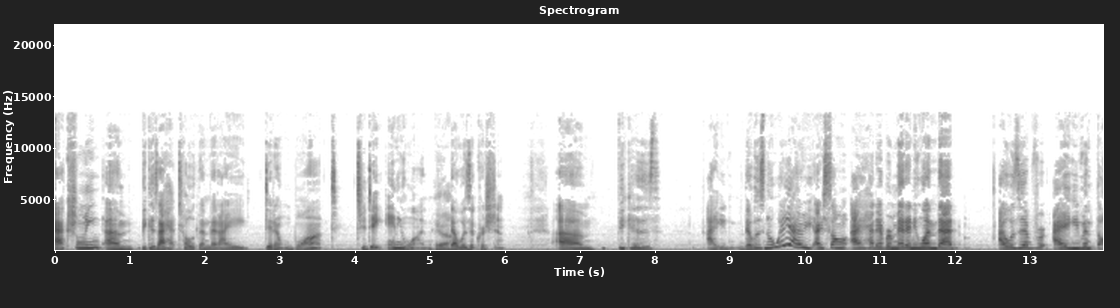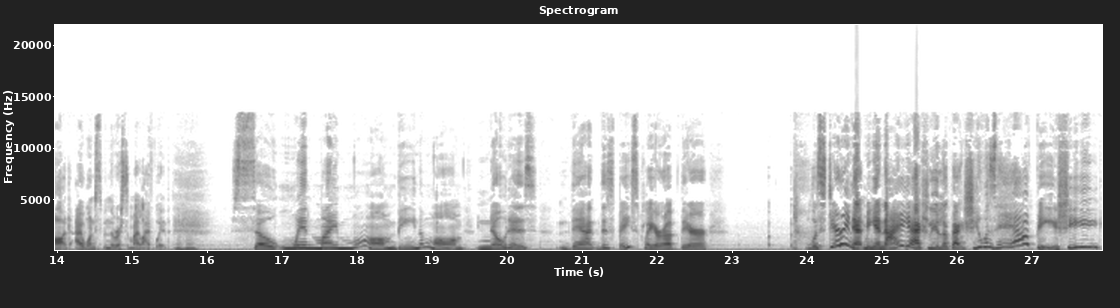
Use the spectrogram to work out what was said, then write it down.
Actually, um, because I had told them that I didn't want to date anyone Yeah. that was a Christian, um, because I there was no way I, I saw I had ever met anyone that I was ever I even thought I want to spend the rest of my life with. So when my mom, being a mom, noticed that this bass player up there was staring at me and I actually looked back she was happy she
